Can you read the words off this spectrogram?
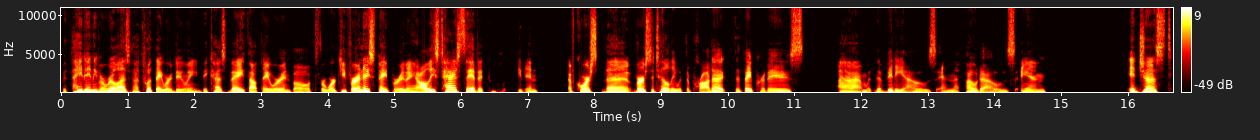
But they didn't even realize that's what they were doing because they thought they were involved for working for a newspaper and they had all these tasks they had to complete. And of course, the versatility with the products that they produce, um, with the videos and the photos. And it just,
